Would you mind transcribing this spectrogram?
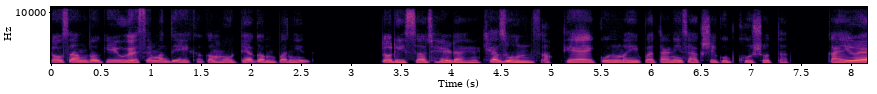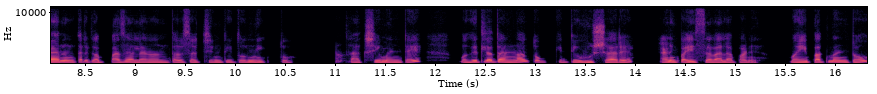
तो सांगतो की युएसए मध्ये एका मोठ्या कंपनीत तो रिसर्च हेड आहे. ह्या झोनचा हे ऐकून महिपत आणि साक्षी खूप खुश होतात. काही वेळानंतर गप्पा झाल्यानंतर सचिन तिथून निघतो. साक्षी म्हणते बघितलं त्यांना तो किती हुशार आहे आणि पैसेवाला पण आहे. महिपत म्हणतो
